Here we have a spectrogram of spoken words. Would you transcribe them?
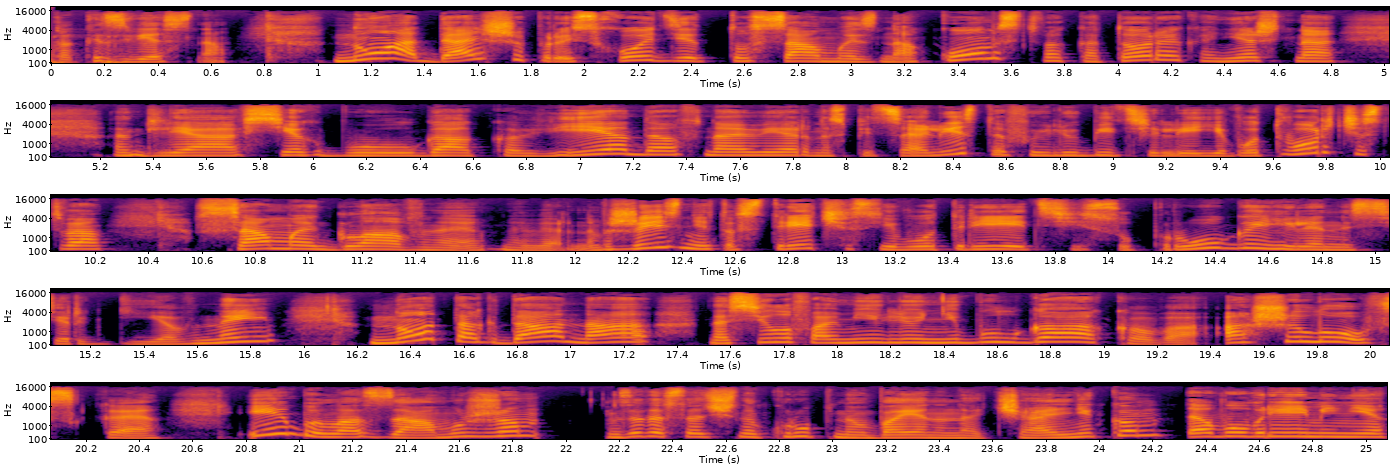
как известно. Ну, а дальше происходит то самое знакомство, которое, конечно, для всех булгаковедов, наверное, специалистов и любителей его творчества, самое главное, наверное, в жизни — это встреча с его третьей супругой Еленой Сергеевной. Но тогда она носила фамилию не Булгакова, а Шиловская и была замужем за достаточно крупным военноначальником того времени.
